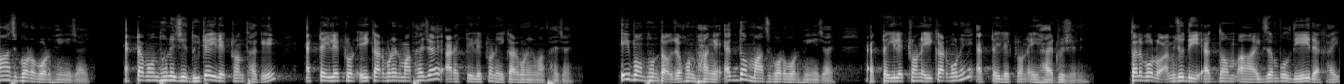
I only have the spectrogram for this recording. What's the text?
মাঝ বরাবর ভেঙে যায়। একটা বন্ধনে যে দুইটা ইলেকট্রন থাকে, একটা ইলেকট্রন এই কার্বনের মাথায় যায় আর একটা ইলেকট্রন এই কার্বনের মাথায় যায়। এই বন্ধনটাও যখন ভাঙে, একদম মাঝ বরাবর ভেঙে যায়। একটা ইলেকট্রন এই কার্বনে একটা ইলেকট্রন এই হাইড্রোজেনে তাহলে বলো, আমি যদি একদম এক্সাম্পল দিয়েই দেখাই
